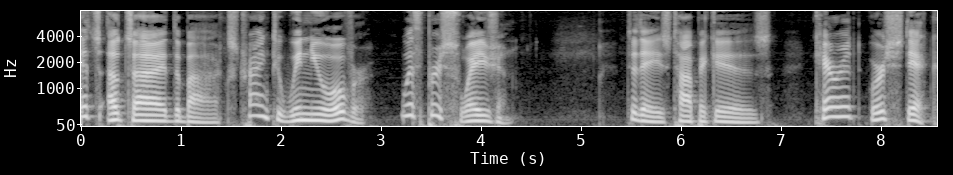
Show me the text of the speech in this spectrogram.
It's outside the box, trying to win you over with persuasion. Today's topic is carrot or stick.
